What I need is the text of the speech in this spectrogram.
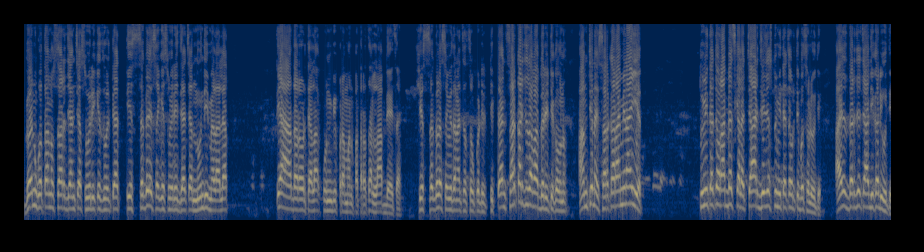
गणगोतानुसार ज्यांच्या सोयरिके जुळत्यात ते सगळे सगळे सोयरे ज्याच्या नोंदी मिळाल्यात त्या आधारावर त्याला कुणबी प्रमाणपत्राचा लाभ द्यायचा आहे. हे सगळं संविधानाच्या चौकटीत टिकतं. आणि सरकारची जबाबदारी टिकवणं. आमची नाही. सरकार आम्ही नाही येत तुम्ही त्याच्यावर अभ्यास केला. चार जजेस तुम्ही त्याच्यावरती बसवले होते. आय एस दर्जाचे अधिकारी होते.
